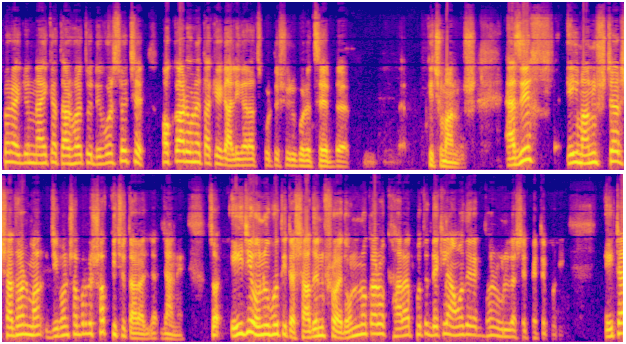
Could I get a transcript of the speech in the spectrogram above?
করা, একজন নায়িকা, তার হয়তো ডিভোর্স হয়েছে, অকারণে তাকে গালিগালাজ করতে শুরু করেছে কিছু মানুষ। অ্যাজ ইফ এই মানুষটার সাধারণ জীবন সম্পর্কে সবকিছু তারা জানে। তো এই যে অনুভূতিটা স্বাধীন ফ্রয়েড, অন্য কারও খারাপ হতে দেখলে আমাদের এক ধরনের উল্লাসে ফেটে পড়ি। এটা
